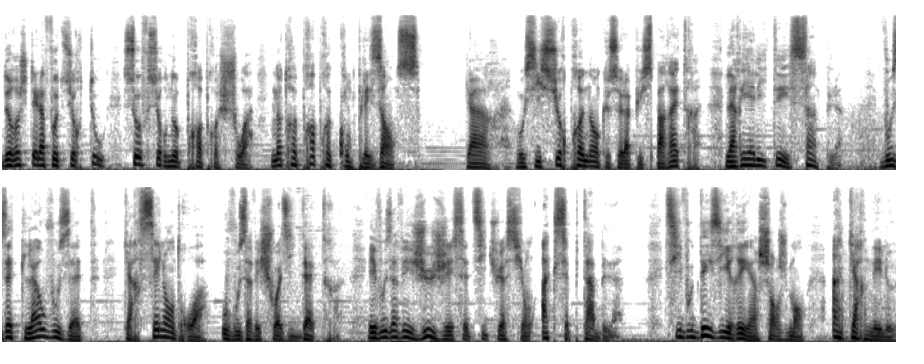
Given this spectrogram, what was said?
de rejeter la faute sur tout, sauf sur nos propres choix, notre propre complaisance. Car, aussi surprenant que cela puisse paraître, la réalité est simple. Vous êtes là où vous êtes, car c'est l'endroit où vous avez choisi d'être, et vous avez jugé cette situation acceptable. Si vous désirez un changement, incarnez-le,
